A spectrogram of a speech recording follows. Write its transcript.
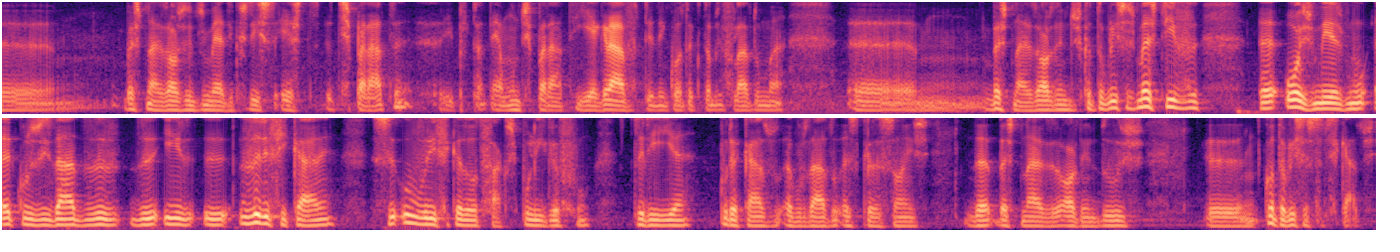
a bastonária da Ordem dos Médicos disse este disparate, e portanto é um disparate e é grave, tendo em conta que estamos a falar de uma uh, bastonário da Ordem dos Catolicistas, mas tive uh, hoje mesmo a curiosidade de, de ir uh, verificar se o verificador de factos polígrafo teria, por acaso, abordado as declarações da bastonária da Ordem dos Contabilistas Certificados.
